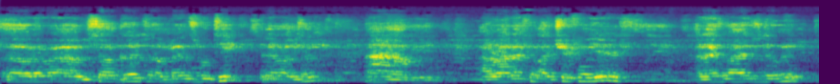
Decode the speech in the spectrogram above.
Uh, um, sell goods on men's boutique in Atlanta. Um, I ran for like three, four years. And that's what I was doing.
